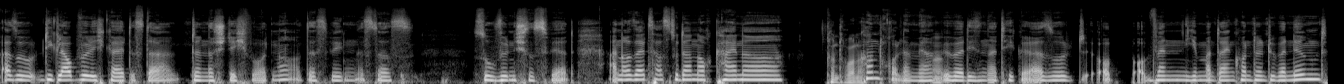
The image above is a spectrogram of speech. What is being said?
also die Glaubwürdigkeit ist da dann das Stichwort, ne? Und deswegen ist das so wünschenswert. Andererseits hast du dann auch keine Kontrolle. Kontrolle mehr Ja. über diesen Artikel. Also ob, ob wenn jemand deinen Content übernimmt,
